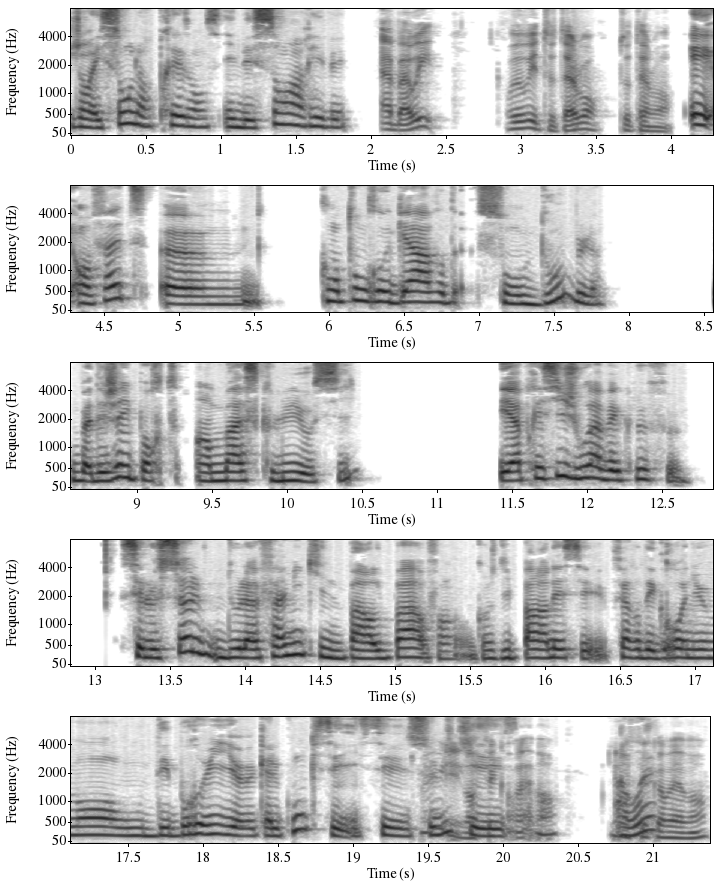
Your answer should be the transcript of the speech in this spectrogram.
Genre, ils sentent leur présence, il les sent arriver. Ah bah oui, oui, oui, totalement, totalement. Et en fait, euh, quand on regarde son double, bah déjà, il porte un masque lui aussi, et apprécie jouer avec le feu. C'est le seul de la famille qui ne parle pas. Enfin, quand je dis parler, c'est faire des grognements ou des bruits euh, quelconques. C'est celui qui est. Quand même, hein. Il ah ouais? quand même. Hein.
